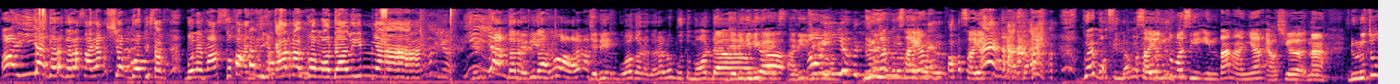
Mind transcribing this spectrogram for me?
Oh iya, gara-gara sayang shop gue bisa boleh masuk anjing karena gue modalinnya. iya? Iya, gara Jadi- gara lu awalnya masukin jadi- gue gara-gara lu butuh modal. Jadi gini iya. guys, jadi Oh dulu, iya, bener. dulu kan Bener, sayang bener. sayang gue emosi banget. sayang tuh masih Intan, Anyar, Elsia. Nah, dulu tuh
